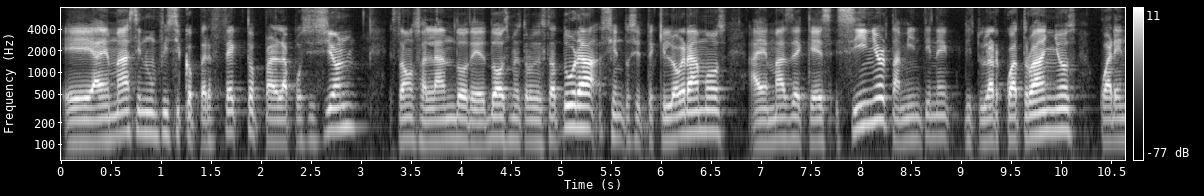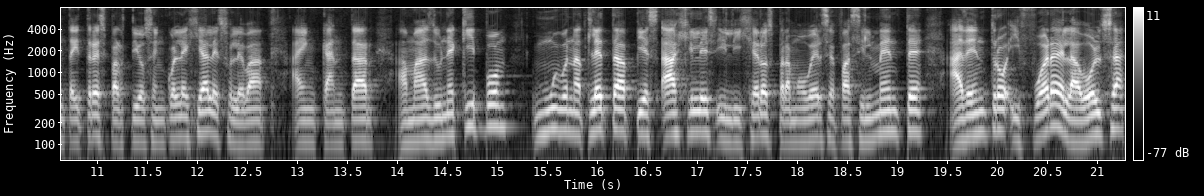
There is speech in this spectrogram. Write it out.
Eh, además tiene un físico perfecto para la posición. Estamos hablando de 2 metros de estatura, 107 kilogramos. Además de que es senior, también tiene titular 4 años, 43 partidos en colegial. Eso le va a encantar a más de un equipo. Muy buen atleta, pies ágiles y ligeros para moverse fácilmente, adentro y fuera de la bolsa.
